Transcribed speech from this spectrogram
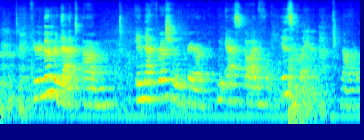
If you remember that, um, in that threshold prayer, we ask God for his plan, not our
